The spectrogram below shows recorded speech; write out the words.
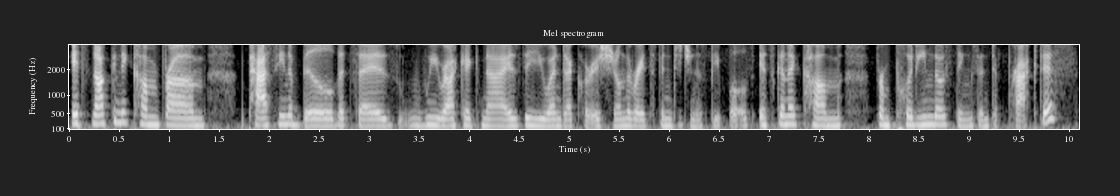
it's not going to come from passing a bill that says we recognize the UN Declaration on the Rights of Indigenous Peoples. It's going to come from putting those things into practice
